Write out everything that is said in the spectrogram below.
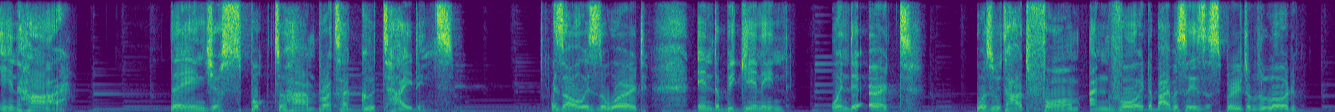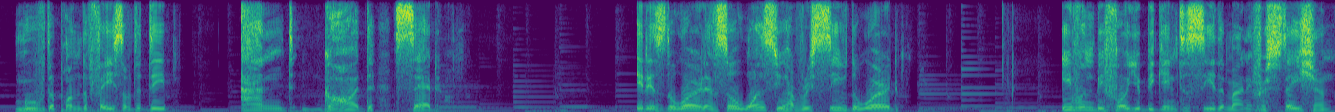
in her. The angel spoke to her and brought her good tidings. It's always the word. In the beginning, when the earth was without form and void, the Bible says the Spirit of the Lord moved upon the face of the deep and God said. It is the word. And so once you have received the word, even before you begin to see the manifestation,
